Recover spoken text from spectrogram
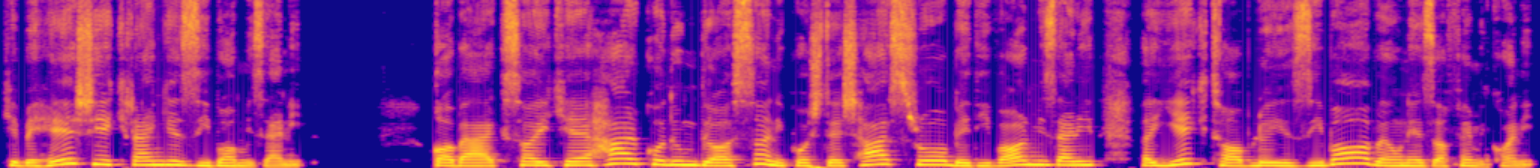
که بهش یک رنگ زیبا می‌زنید. قاب هایی که هر کدوم داستانی پشتش هست رو به دیوار می‌زنید و یک تابلوی زیبا به اون اضافه می‌کنید.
